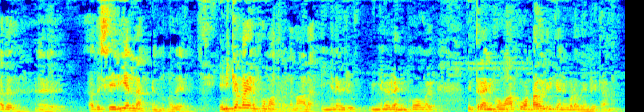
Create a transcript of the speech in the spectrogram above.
അത് അത് ശരിയല്ല എന്നും. അത്. എനിക്കുണ്ടായ അനുഭവം മാത്രമല്ല. നാളെ ഇങ്ങനെ ഒരു ഇങ്ങനെ ഒരു അനുഭവങ്ങൾ ഇത്ര അനുഭവം ആർക്കും ഉണ്ടാകാതിരിക്കാനും കൂടെ വേണ്ടിയിട്ടാണ്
